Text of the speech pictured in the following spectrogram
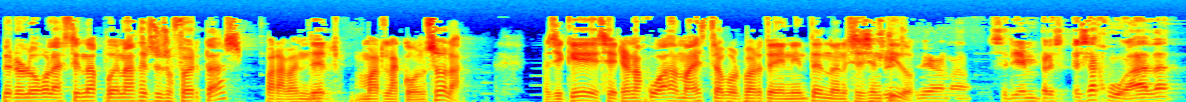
pero luego las tiendas pueden hacer sus ofertas para vender más la consola. Así que sería una jugada maestra por parte de Nintendo en ese sentido. sería, esa jugada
